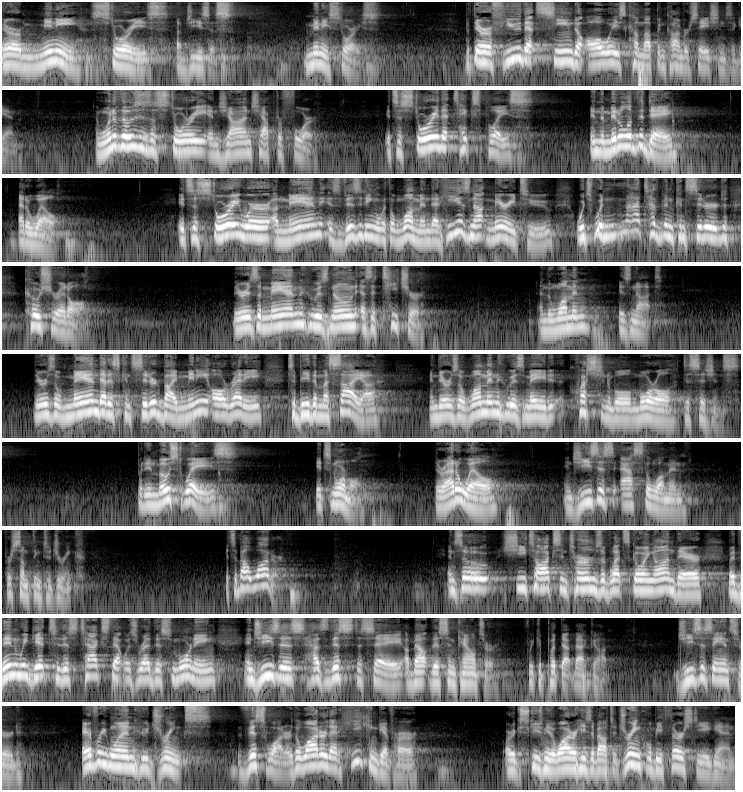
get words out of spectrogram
There are many stories of Jesus, many stories. But there are a few that seem to always come up in conversations again. And one of those is a story in John chapter 4. It's a story that takes place in the middle of the day at a well. It's a story where a man is visiting with a woman that he is not married to, which would not have been considered kosher at all. There is a man who is known as a teacher, and the woman is not. There is a man that is considered by many already to be the Messiah, and there is a woman who has made questionable moral decisions. But in most ways, it's normal. They're at a well, and Jesus asks the woman for something to drink. It's about water. And so she talks in terms of what's going on there, but then we get to this text that was read this morning, and Jesus has this to say about this encounter. If we could put that back up. Jesus answered, Everyone who drinks this water, the water that he can give her, or excuse me, the water he's about to drink will be thirsty again.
